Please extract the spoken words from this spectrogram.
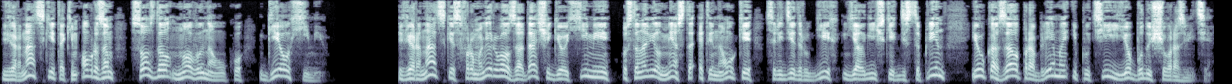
Вернадский таким образом создал новую науку — геохимию. Вернадский сформулировал задачи геохимии, установил место этой науки среди других геологических дисциплин и указал проблемы и пути ее будущего развития.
